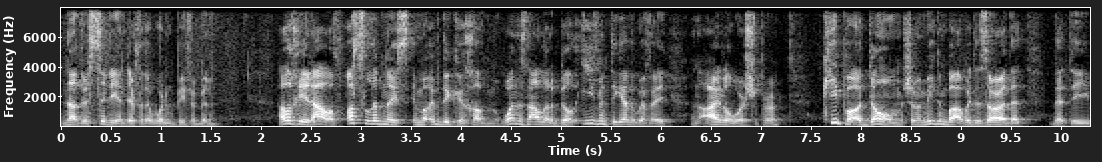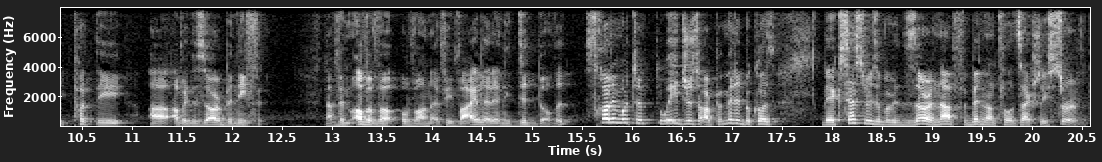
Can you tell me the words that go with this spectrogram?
another city, and therefore that wouldn't be forbidden. One is not allowed to build even together with a, an idol worshipper. Keep a dome, that that they put the uh, avodah beneath it. Now, vim avavavavavavana, if he violated and he did build it, the wages are permitted because the accessories of a are not forbidden until it's actually served.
